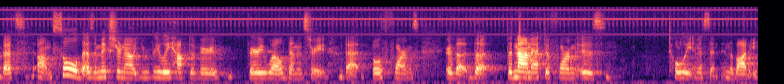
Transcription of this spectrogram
that's um, sold as a mixture now, you really have to very, very well demonstrate that both forms, or the, the, the non-active form is totally innocent in the body.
